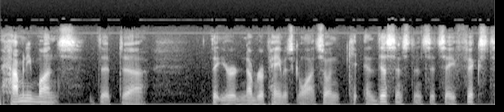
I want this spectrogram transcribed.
how many months that uh, that your number of payments go on. So in, in this instance, it's a fixed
